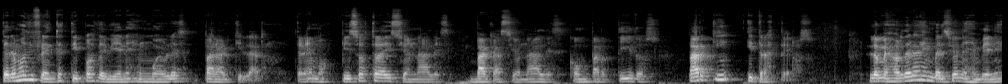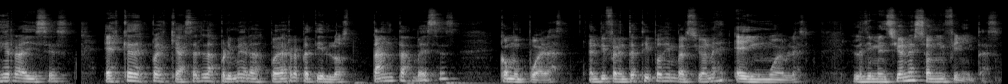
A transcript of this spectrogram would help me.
Tenemos diferentes tipos de bienes inmuebles para alquilar. Tenemos pisos tradicionales, vacacionales, compartidos, parking y trasteros. Lo mejor de las inversiones en bienes y raíces es que después que haces las primeras puedes repetirlos tantas veces como puedas en diferentes tipos de inversiones e inmuebles. Las dimensiones son infinitas.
